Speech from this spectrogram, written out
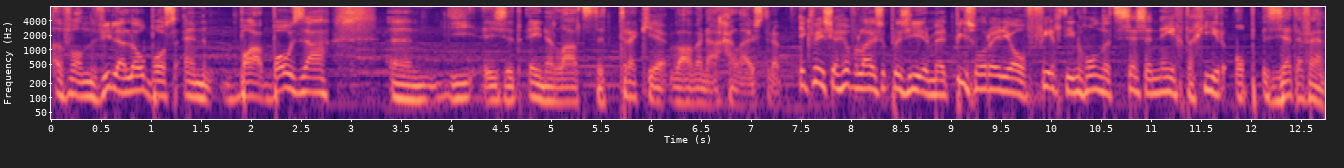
van Villa Lobos en Barbosa. En die is het ene laatste trekje waar we naar gaan luisteren. Ik wens je heel veel luisterplezier met Peaceful Radio 1496 hier op ZFM.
